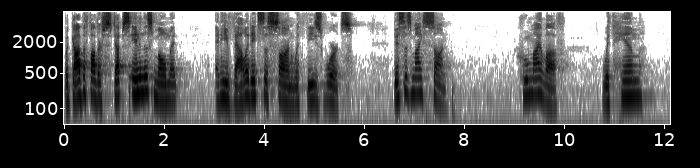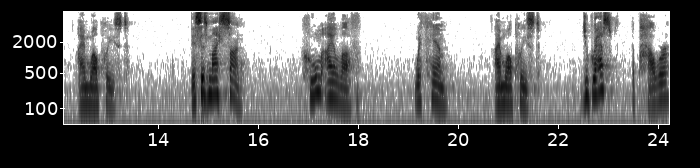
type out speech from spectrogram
But God the Father steps in in this moment and he validates the Son with these words This is my Son, whom I love. With him I am well pleased. This is my Son whom I love, with him I am well pleased. Do you grasp the power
